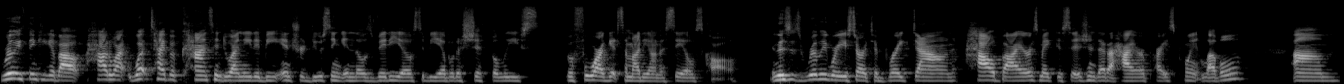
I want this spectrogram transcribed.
really thinking about how do I, what type of content do I need to be introducing in those videos to be able to shift beliefs before I get somebody on a sales call? And this is really where you start to break down how buyers make decisions at a higher price point level. Um,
